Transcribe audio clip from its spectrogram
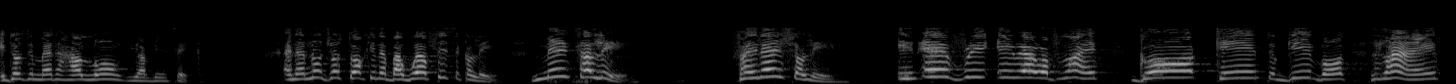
It doesn't matter how long you have been sick. And I'm not just talking about well physically, mentally, financially, in every area of life, God came to give us life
